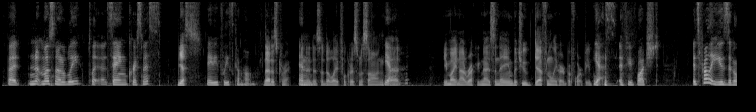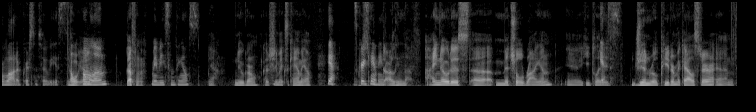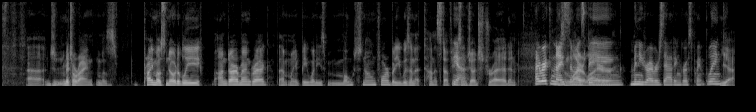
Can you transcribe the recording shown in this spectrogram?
But n- most notably, pl- uh, saying Christmas, yes, baby, please come home. that is correct. And, And- it is a delightful Christmas song Yeah. that you might not recognize the name, but you've definitely heard before, people. Yes, if you've watched, it's probably used in a lot of Christmas movies. Oh, yeah. Home Alone, Definitely. maybe something else. Yeah. New Girl, because she makes a cameo. Yeah, it's a great cameo. Darlene Love. I noticed uh, Mitchell Ryan. Uh, he played Yes. General Peter McAllister, and uh, G- Mitchell Ryan was probably most notably on Dharma and Greg. That might be what he's most known for, but he was in a ton of stuff. He was in Judge Dredd, and I recognize him Liar, as Liar. being Minnie Driver's dad in Grosse Pointe Blank yeah,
